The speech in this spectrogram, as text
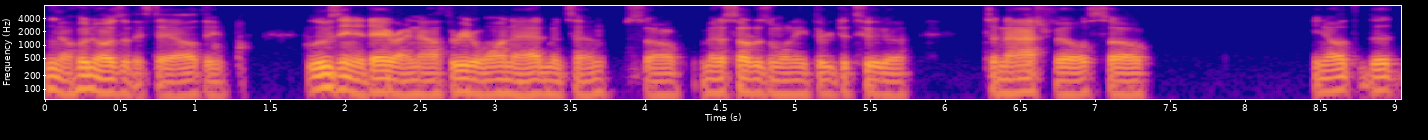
you know, who knows if they stay healthy. Losing today right now, three to one to Edmonton. So Minnesota's winning three to two to to Nashville. So, you know, the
